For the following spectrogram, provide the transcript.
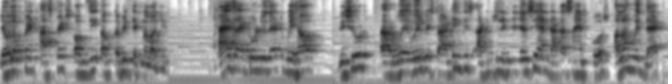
development aspects of the upcoming technology. As I told you that we have received or uh, we will be starting this artificial intelligence and data science course. Along with that,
